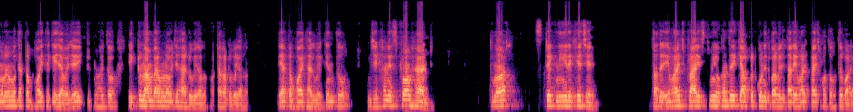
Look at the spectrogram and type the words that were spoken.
মনের মধ্যে একটা ভয় থেকেই যাবে যে হয়তো একটু নামবে এমন হবে যে হ্যাঁ ডুবে গেল, টাকা ডুবে গেল। এই একটা ভয় থাকবে। কিন্তু যেখানে স্ট্রং হ্যান্ড তোমার স্টেক নিয়ে রেখেছে, তাদের এভারেজ প্রাইস তুমি ওখান থেকে ক্যালকুলেট করে নিতে পারবে যে তার এভারেজ প্রাইস কত হতে পারে।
